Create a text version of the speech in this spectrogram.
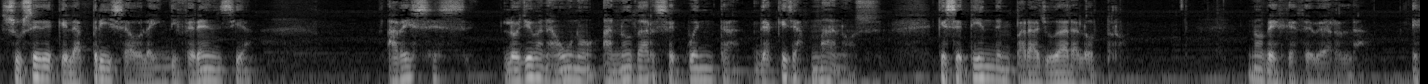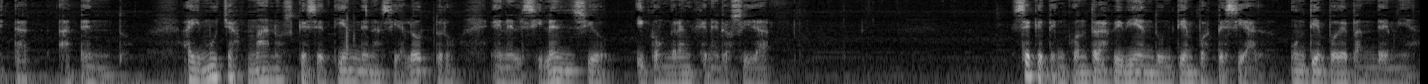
sucede que la prisa o la indiferencia a veces lo llevan a uno a no darse cuenta de aquellas manos que se tienden para ayudar al otro. No dejes de verla, estad atento. Hay muchas manos que se tienden hacia el otro en el silencio y con gran generosidad. Sé que te encontrás viviendo un tiempo especial, un tiempo de pandemia.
